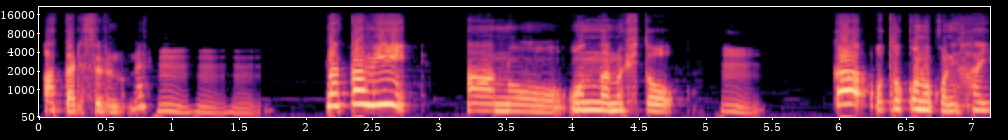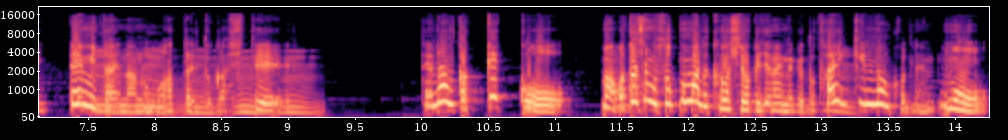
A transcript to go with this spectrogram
あったりするのね。うんうんうん、中に、あの、女の人が男の子に入ってみたいなのもあったりとかして、で、なんか結構、まあ私もそこまで詳しいわけじゃないんだけど、最近なんかね、もう、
